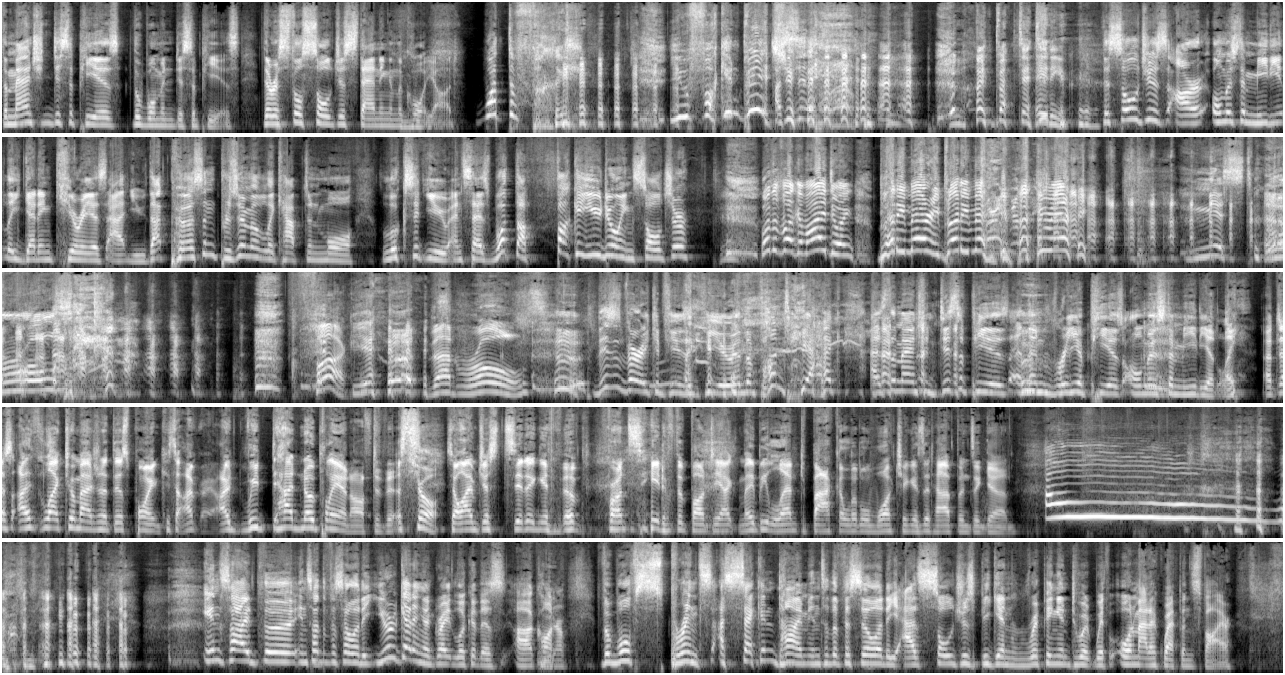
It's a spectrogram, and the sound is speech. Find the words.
The mansion disappears, the woman disappears. There are still soldiers standing in the courtyard. What the fuck? you fucking bitch! I'm back to hating it. The soldiers are almost immediately getting curious at you. That person, presumably Captain Moore, looks at you and says, What the fuck are you doing, soldier? What the fuck am I doing? Bloody Mary, Bloody Mary, Bloody Mary. Mist rolls Fuck. Yeah. that rolls. This is very confusing for you. And the Pontiac, as the mansion disappears and then reappears almost immediately. I just I like to imagine at this point because I, I we had no plan after this. Sure. So I'm just sitting in the front seat of the Pontiac, maybe leant back a little, watching as it happens again. Oh. inside the inside the facility, you're getting a great look at this, uh, Connor. The wolf sprints a second time into the facility as soldiers begin ripping into it with automatic weapons fire.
